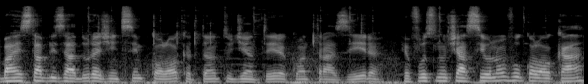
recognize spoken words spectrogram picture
Barra estabilizadora a gente sempre coloca, tanto dianteira quanto traseira. Reforço no chassi eu não vou colocar,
